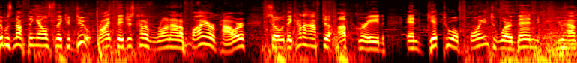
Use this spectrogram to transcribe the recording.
there was nothing else they could do, right? They just kind of run out of firepower, so they kind of have to upgrade and get to a point where then you have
